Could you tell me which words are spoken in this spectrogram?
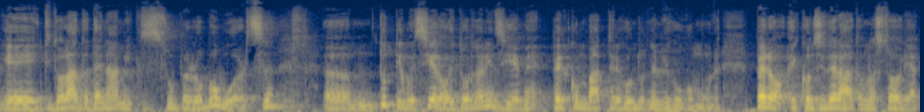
che è intitolata Dynamics Super Robot Wars, ehm, tutti questi eroi tornano insieme per combattere contro un nemico comune. Però è considerata una storia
